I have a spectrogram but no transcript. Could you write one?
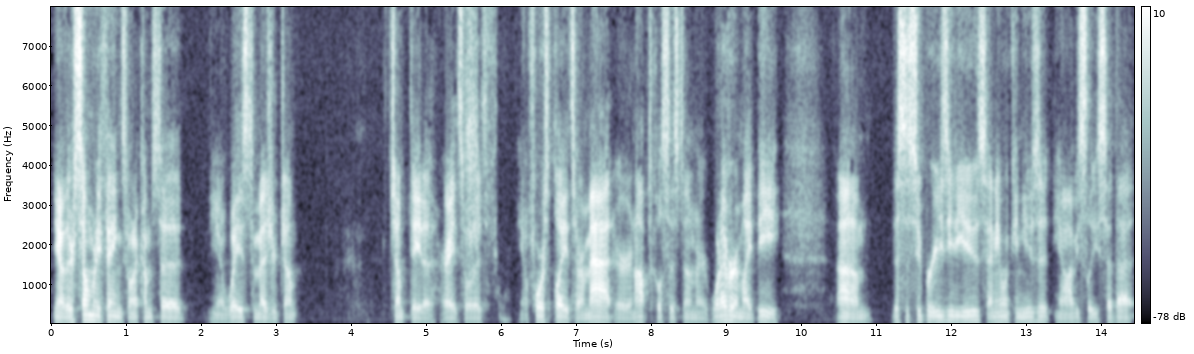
you know, there's so many things when it comes to you know ways to measure jump jump data, right? So whether it's you know force plates or a mat or an optical system or whatever it might be, um, this is super easy to use. Anyone can use it. You know, obviously you said that.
